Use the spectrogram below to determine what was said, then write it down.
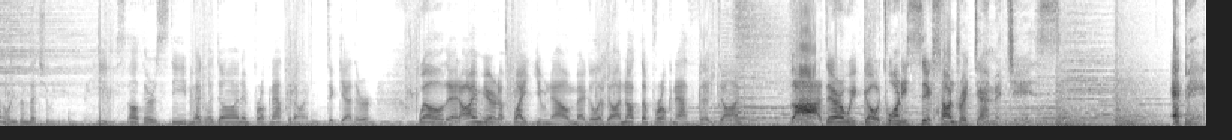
I won't even let you eat in peace. Oh, there's the Megalodon and Prognathodon together. Well then, I'm here to fight you now, Megalodon, not the Prognathodon. Ah, there we go, 2600 damages. Epic.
